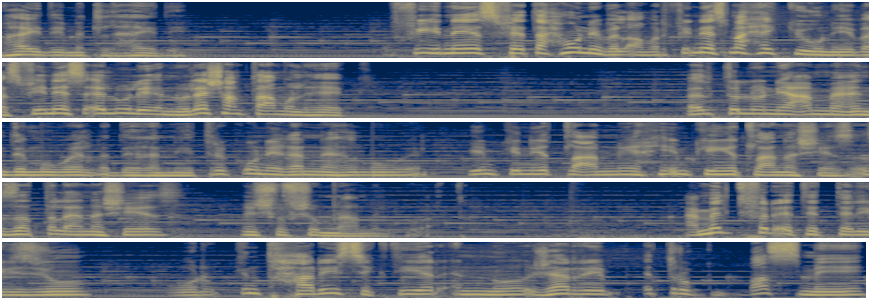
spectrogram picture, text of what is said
وهيدي مثل هيدي. وفي ناس فاتحوني بالأمر في ناس ما حكيوني بس في ناس قالوا لي إنه ليش عم تعمل هيك؟ قلت لهم يا عمي عندي موال بدي اغني اتركوني غني هالموال. يمكن يطلع منيح يمكن يطلع نشاز. إذا طلع نشاز بنشوف شو بنعمل بوقتها عملت فرقة التلفزيون وكنت حريص كتير إنه جرب اترك بصمة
